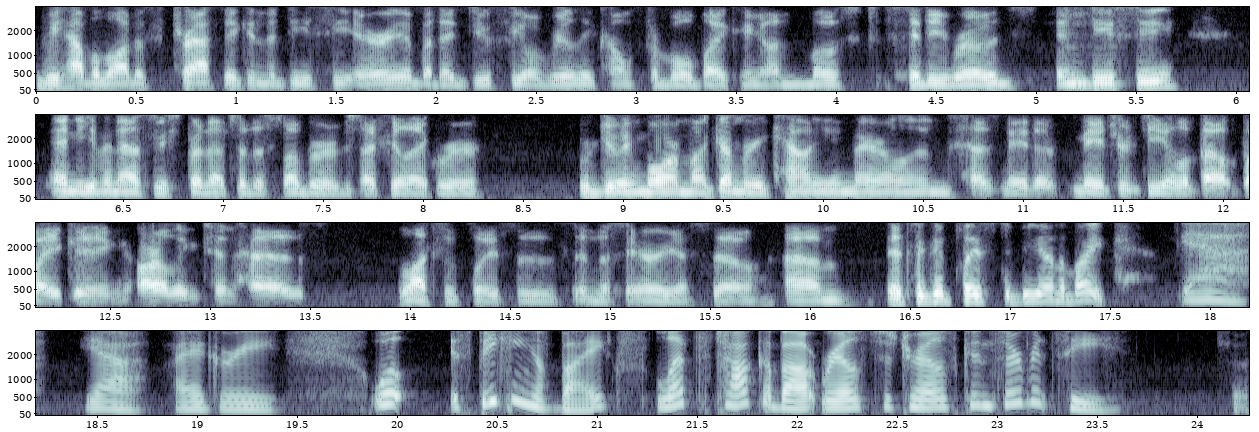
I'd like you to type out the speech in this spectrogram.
we have a lot of traffic in the DC area, but I do feel really comfortable biking on most city roads in mm-hmm. DC. And even as we spread out to the suburbs, I feel like we're we're doing more. Montgomery County in Maryland has made a major deal about biking. Arlington has lots of places in this area. So um, it's a good place to be on a bike. Yeah, yeah, I agree. Well, speaking of bikes, let's talk about Rails to Trails Conservancy.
